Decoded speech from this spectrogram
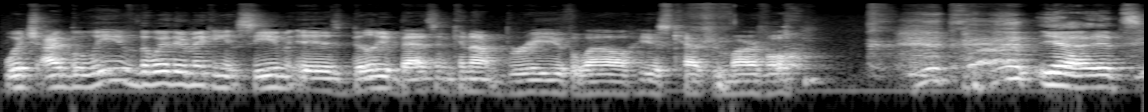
which I believe the way they're making it seem is Billy Batson cannot breathe while he is Captain Marvel. Yeah, it's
